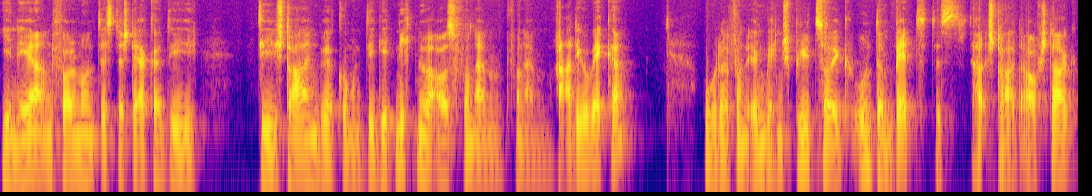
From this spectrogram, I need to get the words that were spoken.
je näher an Vollmond, desto stärker die, die Strahlenwirkung. Und die geht nicht nur aus von einem, von einem Radiowecker oder von irgendwelchen Spielzeug unterm Bett, das strahlt auch stark,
